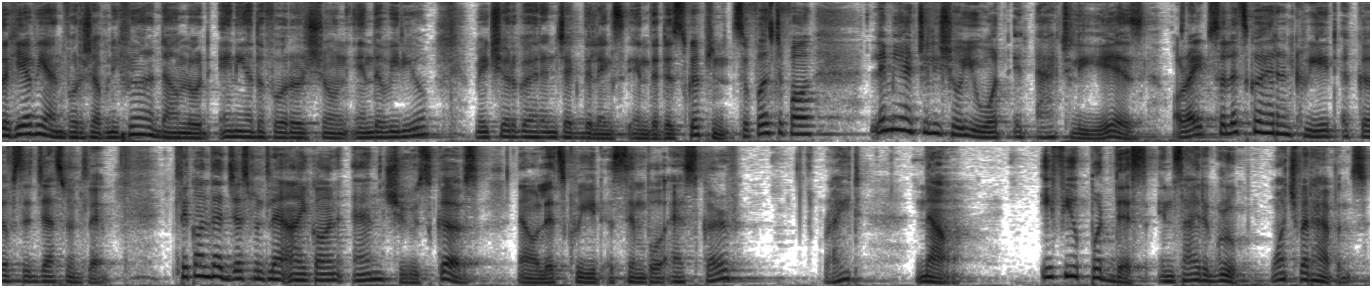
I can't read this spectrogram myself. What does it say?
So here we are in Photoshop and if you want to download any other photos shown in the video, make sure to go ahead and check the links in the description. So first of all, let me actually show you what it actually is. Alright, so let's go ahead and create a curves adjustment layer. Click on the adjustment layer icon and choose curves. Now let's create a simple S curve, right? Now, if you put this inside a group, watch what happens.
